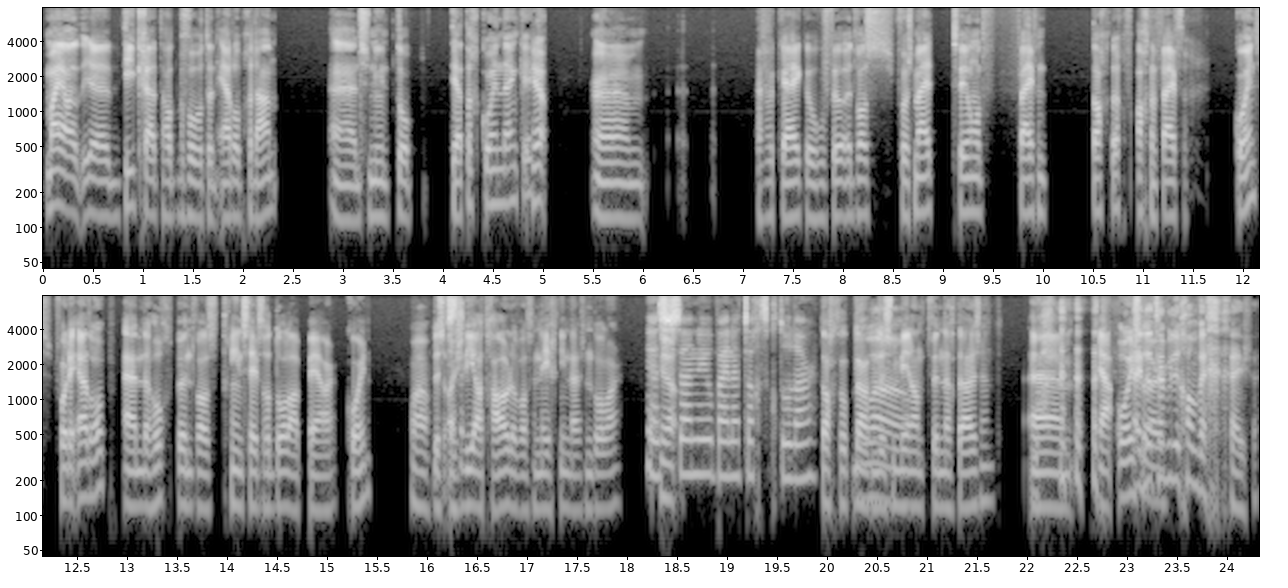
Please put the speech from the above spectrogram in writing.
Maar ja, eh, Decred had bijvoorbeeld een airdrop gedaan. Eh, het is nu een top 30 coin, denk ik. Ja. Ehm, even kijken hoeveel. Het was volgens mij 285 of 58 coins voor de airdrop. En de hoogtepunt was 73 dollar per coin. Dus als je die had gehouden, was het 19.000 dollar. Ja, ze Ja. staan nu op bijna 80 dollar. 80, nou, dus meer dan 20.000. Ehm ja, Oyster, dat hebben jullie gewoon weggegeven.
